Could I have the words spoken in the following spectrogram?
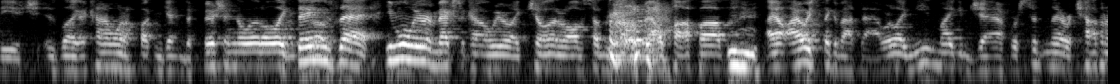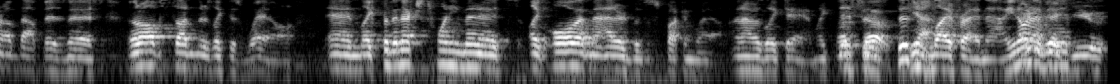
beach is like I kind of want to fucking get into fishing a little, like things that even when we were in Mexico, we were like chilling, and all of a sudden we saw a whale pop up. Mhm. I, I always think about that. We're like me and Mike and Jeff, we're sitting there, we're chopping up about business, and then all of a sudden there's like this whale. And like for the next twenty minutes, like all that mattered was this fucking whale, and I was like, "Damn, like this That's is dope. this Yeah. is life right now." You know I'm what I gonna mean? take you.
